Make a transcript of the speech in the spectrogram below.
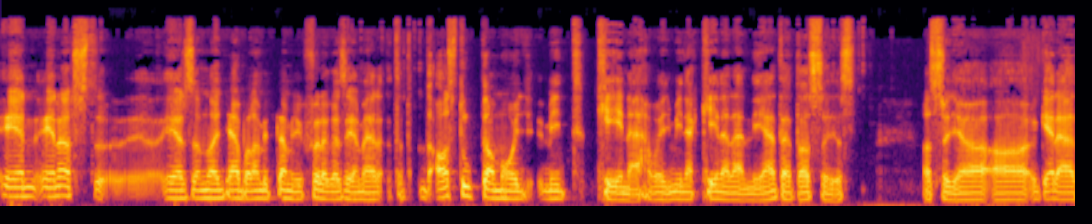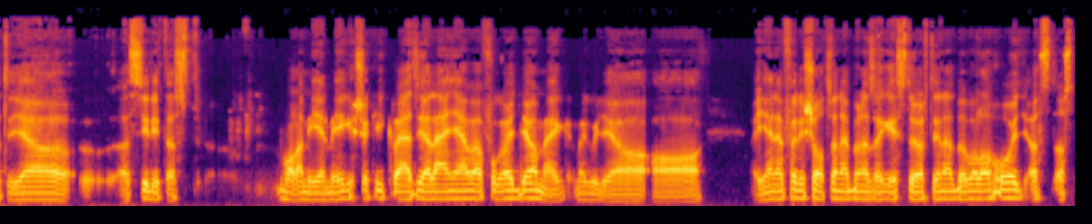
Én, én azt érzem nagyjából, amit te mondjuk főleg azért, mert tehát azt tudtam, hogy mit kéne, vagy minek kéne lennie, tehát az, hogy az, az hogy a, a Geralt, ugye a, a Sirit azt valamiért mégis, aki kvázi a lányával fogadja, meg, meg ugye a, a, a Jennifer is ott van ebben az egész történetben valahogy, azt, azt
